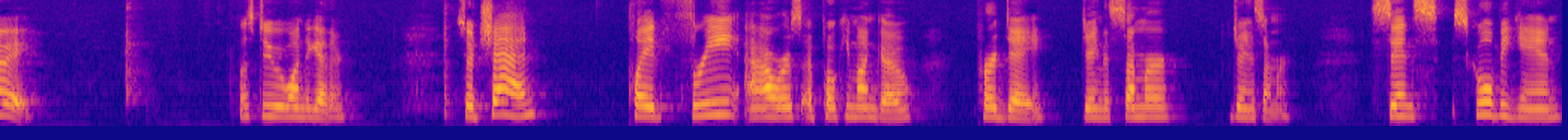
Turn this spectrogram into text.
Okay, let's do one together. So Chad played three hours of Pokemon Go per day during the summer. During the summer, since school began,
